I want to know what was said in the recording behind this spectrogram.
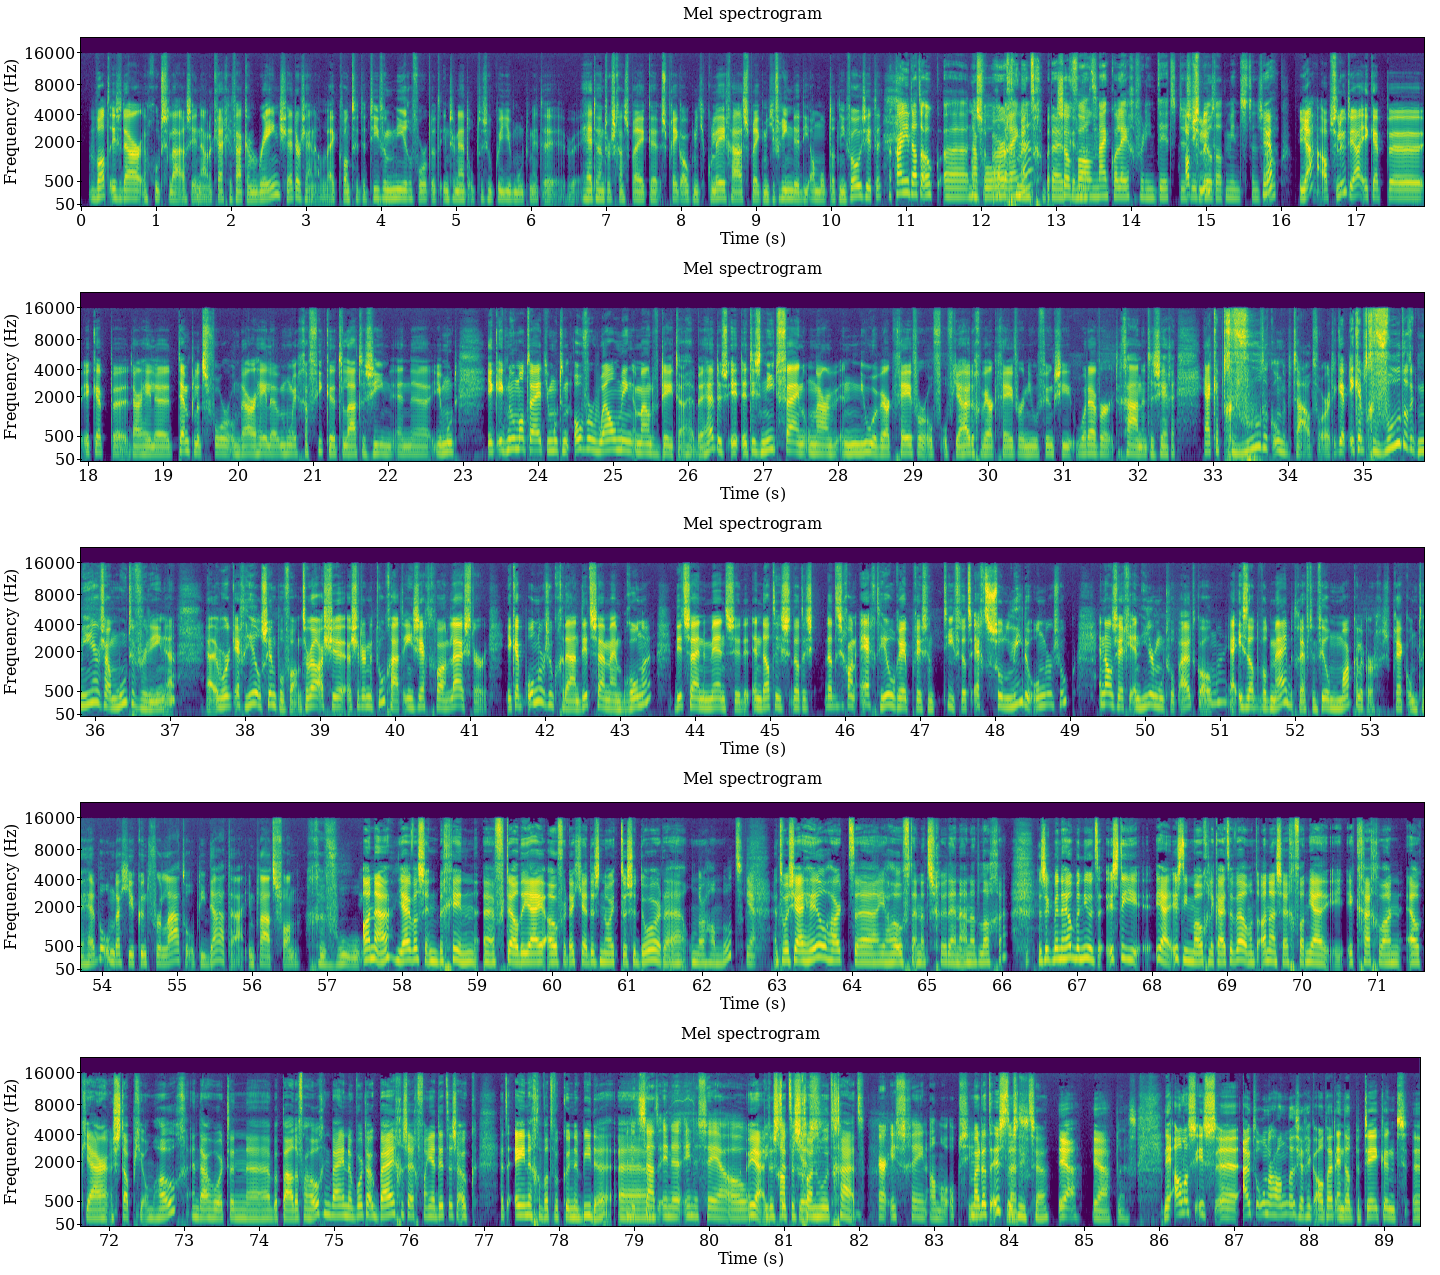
wat is daar een goed salaris in? Nou, dan krijg je vaak een range. Hè. Er zijn allerlei kwantitatieve manieren voor op dat internet op te zoeken. Je moet met de headhunters gaan spreken. Spreek ook met je collega's. Spreek met je vrienden die allemaal op dat niveau zitten. Maar kan je dat ook uh, naar voren brengen? Zo van, het. mijn collega verdient dit, dus absoluut. ik wil dat minstens ja? ook. Ja, absoluut. Ja, ik heb, uh, ik heb uh, daar hele templates voor om daar hele mooie grafieken te laten zien. En je moet, ik, ik noem altijd, je moet een overwhelming amount of data hebben. Hè? Dus het, het is niet fijn om naar een, een nieuwe werkgever of, of je huidige werkgever, een nieuwe functie, whatever, te gaan en te zeggen: Ja, ik heb het gevoel dat ik onderbetaald word. Ik heb, ik heb het gevoel dat ik meer zou moeten verdienen. Ja, daar word ik echt heel simpel van. Terwijl als je, als je er naartoe gaat en je zegt gewoon: Luister, ik heb onderzoek gedaan, dit zijn mijn bronnen, dit zijn de mensen. En dat is, dat is, dat is gewoon echt heel representatief. Dat is echt solide onderzoek. En dan zeg je: En hier moeten we op uitkomen. Ja, is dat wat mij betreft een veel makkelijker gesprek om te hebben, omdat je je kunt verlaten op die data in plaats van gevoel. Anna, jij was in het begin, uh, vertelde jij over dat jij dus nooit tussendoor uh, onderhandelt. Ja. En toen was jij heel hard uh, je hoofd aan het schudden en aan het lachen. Dus ik ben heel benieuwd, is die, ja, is die mogelijkheid er wel? Want Anna zegt van, ja, ik ga gewoon elk jaar een stapje omhoog. En daar hoort een uh, bepaalde verhoging bij. En er wordt ook bij gezegd van, ja, dit is ook het enige wat we kunnen bieden. dit staat in de, in de CAO. Ja, dus trapjes. dit is gewoon hoe het gaat. Er is geen andere optie. Maar dat is dus niet zo. Ja, ja, plus. Nee, alles is uh, uit te onderhandelen, zeg ik altijd. En dat betekent uh,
